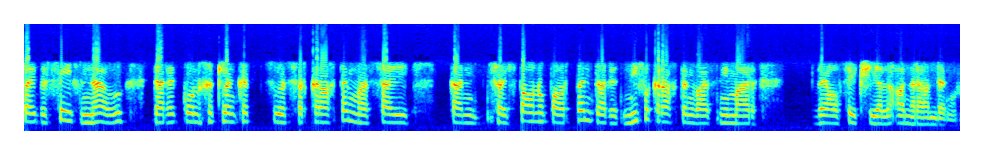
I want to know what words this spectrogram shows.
Sy besef nou dat dit kon geklink het soos verkrachting, maar sy kan sy staan op haar punt dat dit nie verkrachting was nie, maar wel seksuele aanranding.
